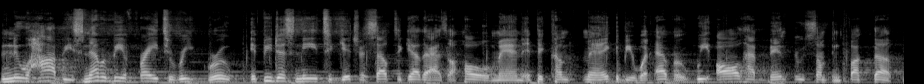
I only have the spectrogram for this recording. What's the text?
new hobbies. Never be afraid to regroup. If you just need to get yourself together as a whole, man, if it comes, man, it could be whatever. We all have been through something fucked up.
